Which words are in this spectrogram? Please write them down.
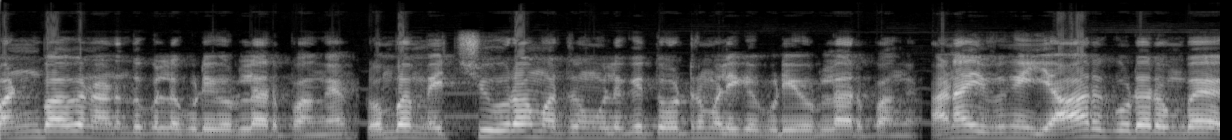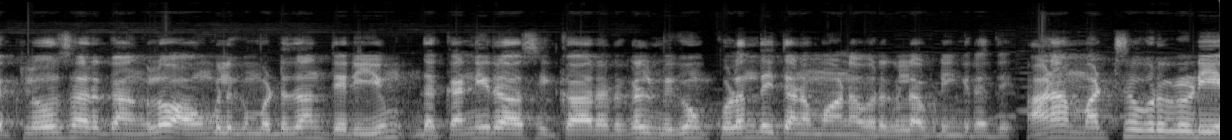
பண்பாக நடந்து கொள்ளக்கூடியவர்களா இருப்பாங்க. ரொம்ப மெச்சூரா மற்றவங்களுக்கு தோற்றம் அளிக்கக்கூடியவர்களா இருப்பாங்க. ஆனா இவங்க யாரு கூட ரொம்ப க்ளோஸா இருக்காங்களோ அவங்களுக்கு மட்டும் தான் தெரியும். இந்த கன்னிராசிக்காரர்கள் மிகவும் குழந்தைத்தனமானவர்கள் அப்படிங்கிறது. ஆனா மற்றவர்களுடைய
